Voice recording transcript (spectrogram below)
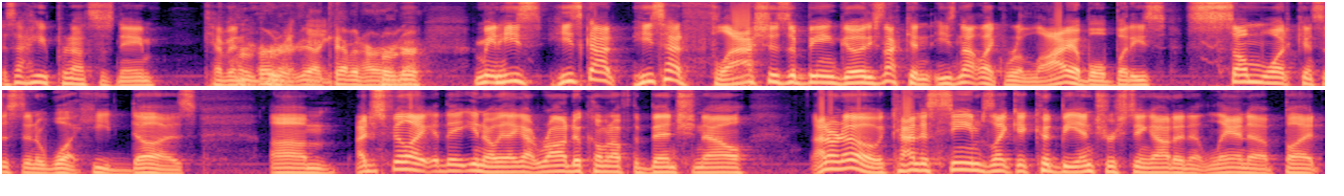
is that how you pronounce his name? Kevin Herder, Huerter yeah, Kevin Herder. Huerter. I mean, he's he's got he's had flashes of being good. He's not he's not like reliable, but he's somewhat consistent of what he does. Um, I just feel like they, you know, they got Rondo coming off the bench now. I don't know. It kind of seems like it could be interesting out in Atlanta, but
